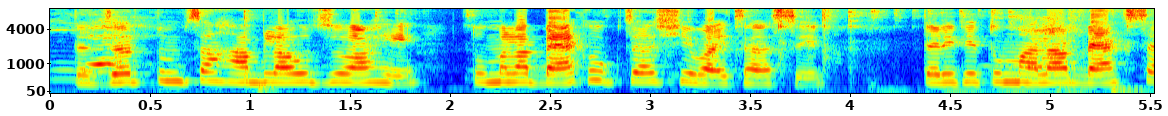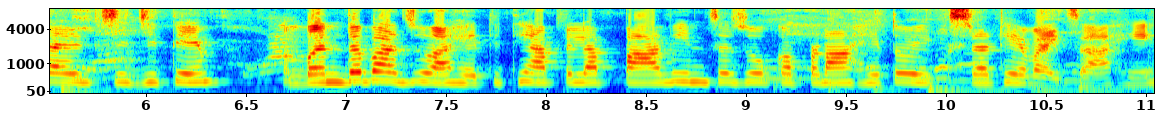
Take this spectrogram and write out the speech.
तर जर तुमचा हा ब्लाऊज जो आहे तुम्हाला बॅक हुकचा शिवायचा असेल तर इथे तुम्हाला बॅक साईडची जिथे बंद बाजू आहे तिथे आपल्याला पाव इंच जो कपडा आहे तो एक्स्ट्रा ठेवायचा आहे.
